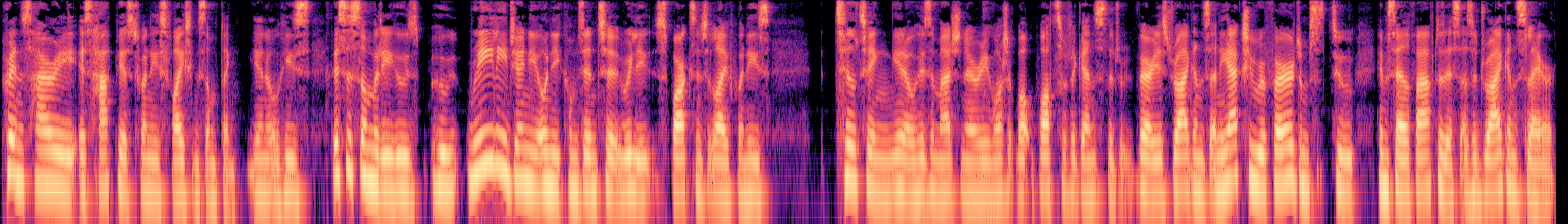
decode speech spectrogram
Prince Harry is happiest when he's fighting something. You know, he's this is somebody who's who really genuinely comes into really sparks into life when he's tilting, you know, his imaginary what, what what's it against the various dragons, and he actually referred him to himself after this as a dragon slayer.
